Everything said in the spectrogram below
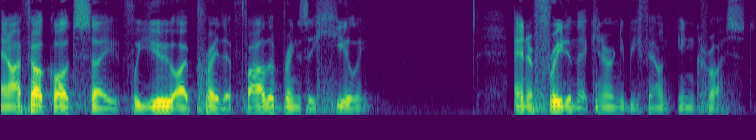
And I felt God say, For you, I pray that Father brings a healing and a freedom that can only be found in Christ.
